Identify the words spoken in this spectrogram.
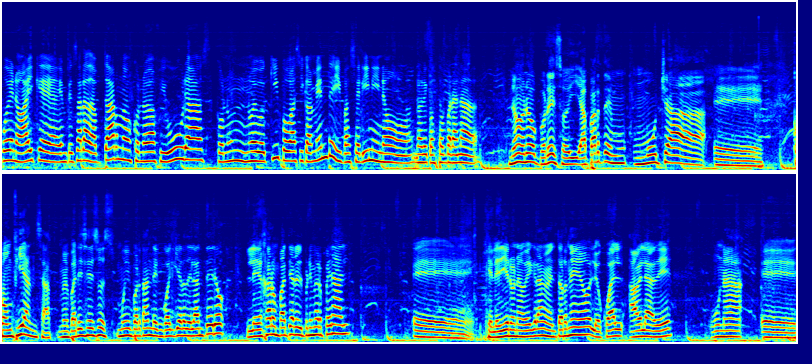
bueno, hay que empezar a adaptarnos con nuevas figuras, con un nuevo equipo básicamente, y Pacerini no, no le costó para nada. No, no, por eso. Y aparte mucha eh, confianza. Me parece eso es muy importante en cualquier delantero. Le dejaron patear el primer penal eh, que le dieron a Belgrano en el torneo, lo cual habla de una eh,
